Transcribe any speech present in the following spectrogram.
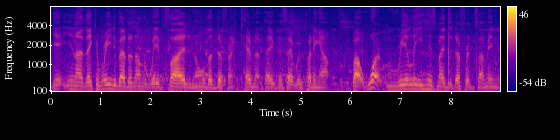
you, you know, they can read about it on the website and all the different cabinet papers that we're putting out. But what really has made the difference? I mean,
